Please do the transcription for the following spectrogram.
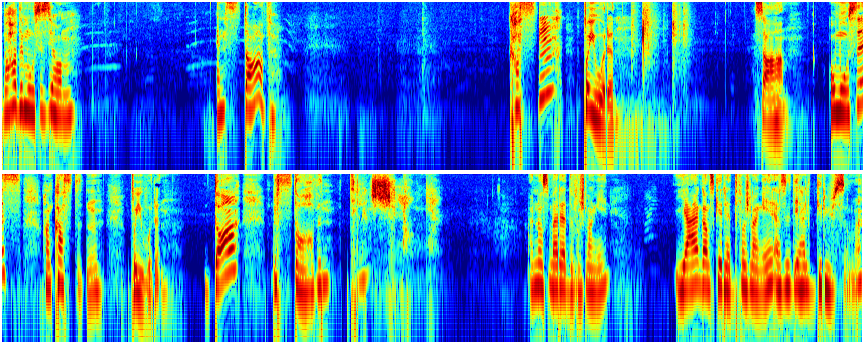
Hva hadde Moses i hånden? En stav. Kast den på jorden, sa han. Og Moses, han kastet den på jorden. Da ble staven til en slange. Er det noen som er redde for slanger? Jeg er ganske redd for slanger. Jeg synes De er helt grusomme.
